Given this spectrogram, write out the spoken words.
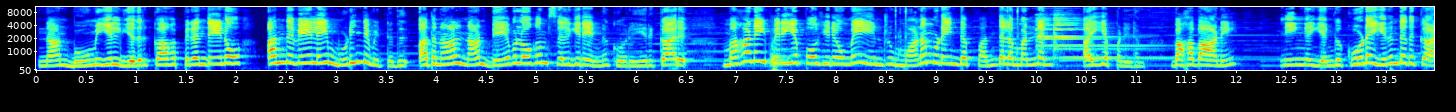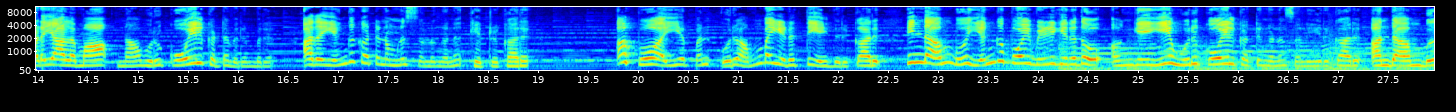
நான் பூமியில் எதற்காக பிறந்தேனோ அந்த வேலை முடிந்துவிட்டது. அதனால் நான் தேவலோகம் செல்கிறேன்னு கூறியிருக்காரு. மகனை பெரிய போகிறோமே என்று மனமுடைந்த பந்தல மன்னன் ஐயப்பனிடம் பகவானே நீங்க எங்க கூட இருந்ததுக்கு அடையாளமா? நான் ஒரு கோயில் கட்ட விரும்புறேன். அதை எங்க கட்டணும்னு சொல்லுங்கன்னு கேட்டிருக்காரு. அப்போ ஐயப்பன் ஒரு அம்பை எடுத்து எய்திருக்காரு இந்த அம்பு எங்க போய் விழுகிறதோ அங்கேயே ஒரு கோயில் கட்டுங்கன்னு சொல்லியிருக்காரு. அந்த அம்பு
